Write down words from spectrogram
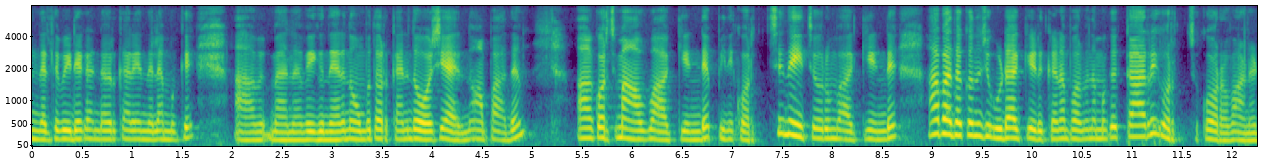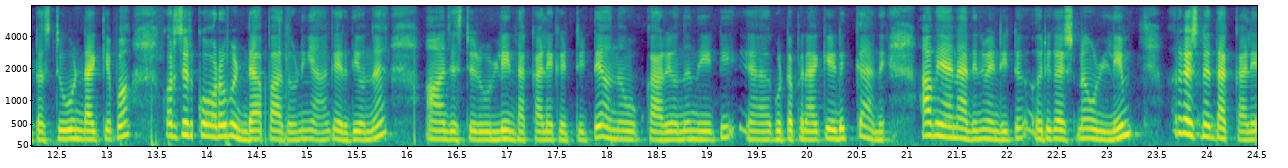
ഇന്നലത്തെ വീഡിയോ കണ്ടവർക്കറിയാം. ഇന്നലെ നമുക്ക് വൈകുന്നേരം നോമ്പ് തുറക്കാൻ ദോശയായിരുന്നു. അപ്പോൾ അത് കുറച്ച് മാവ് ബാക്കിയുണ്ട്. പിന്നെ കുറച്ച് നെയ്ച്ചോറും ബാക്കിയുണ്ട്. അപ്പോൾ അതൊക്കെ ഒന്ന് ചൂടാക്കി എടുക്കണം. പുറമെ നമുക്ക് കറി കുറച്ച് കുറവാണ് കേട്ടോ. സ്റ്റൂ ഉണ്ടാക്കിയപ്പോൾ കുറച്ചൊരു കുറവുണ്ട്. അപ്പോൾ അതുകൊണ്ട് ഞാൻ കരുതി ഒന്ന് ജസ്റ്റ് ഒരു ഉള്ളിയും തക്കാളിയൊക്കെ ഇട്ടിട്ട് ഒന്ന് കറി ഒന്ന് നീട്ടി കുട്ടപ്പനാക്കി എടുക്കാമെന്ന് അപ്പോൾ ഞാൻ അതിന് വേണ്ടിയിട്ട് ഒരു കഷ്ണം ഉള്ളിയും ഒരു കഷ്ണം തക്കാളി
